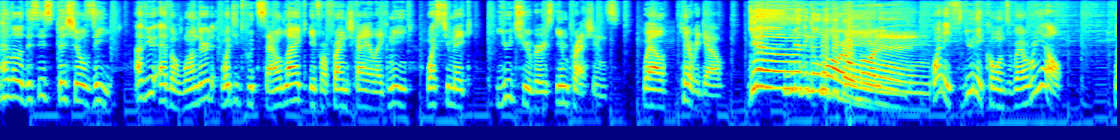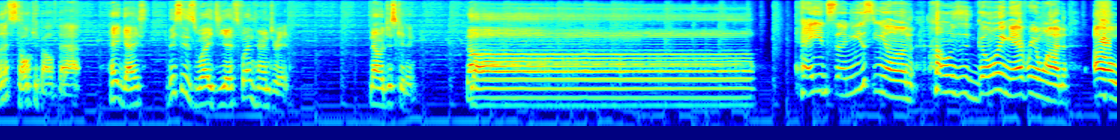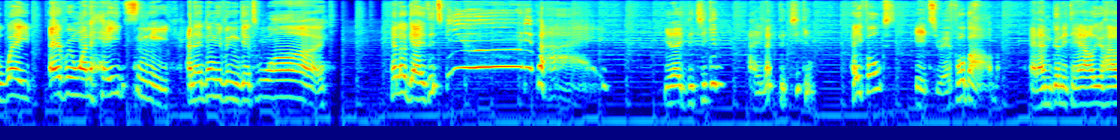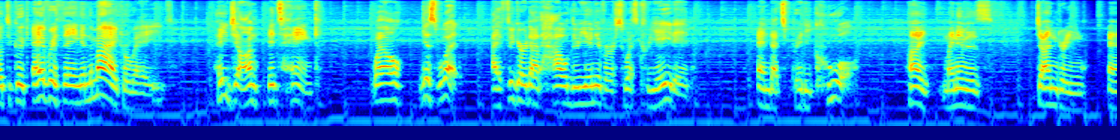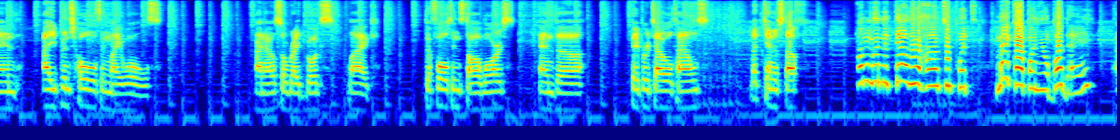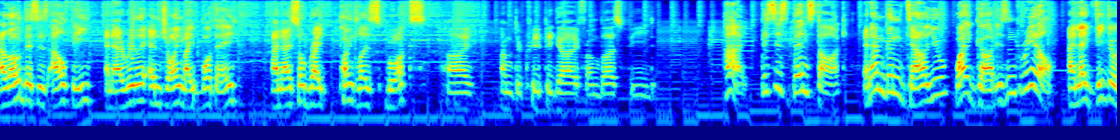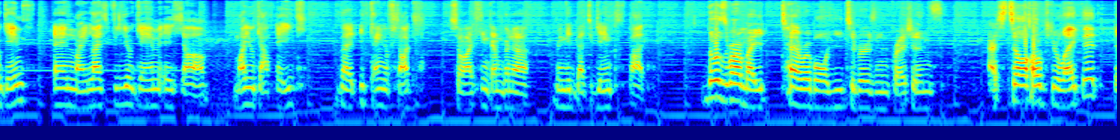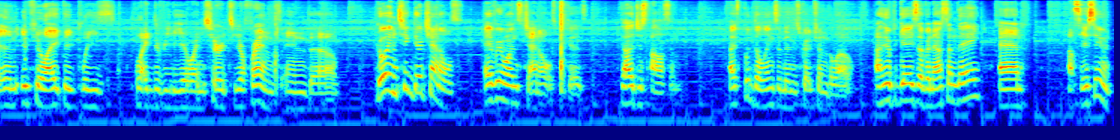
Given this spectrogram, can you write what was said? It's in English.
Hello, this is Special Z. Have you ever wondered what it would sound like if a French guy like me was to make YouTubers' impressions? Well, here we go. Good mythical morning! morning! What if unicorns were real? Let's talk about that. Hey guys, this is YGS100. No, just kidding. La. Hey, it's Onision! How's it going, everyone? Oh, wait, everyone hates me, and I don't even get why. Hello, guys, it's PewDiePie! You like the chicken? I like the chicken. Hey, folks, it's UFO Bob, and I'm gonna tell you how to cook everything in the microwave. Hey, John, it's Hank. Well, guess what? I figured out how the universe was created. And that's pretty cool. Hi, my name is John Green, and I punch holes in my walls. And I also read books like The Fault in Star Wars and uh, Paper Towel Towns, that kind of stuff. I'm gonna tell you how to put makeup on your body. Hello, this is Alfie, and I really enjoy my body. And I also write pointless books. Hi, I'm the creepy guy from BuzzFeed. Hi, this is Beanstalk, and I'm gonna tell you why God isn't real. I like video games, and my last video game is uh, Mario Kart 8, but it kind of sucks, so I think I'm gonna bring it back to GameSpot. Those were my terrible YouTubers impressions. I still hope you liked it, and if you liked it, please like the video and share it to your friends, and uh, go and check their channels, everyone's channels, because they're just awesome. I've put the links in the description below. I hope you guys have an awesome day, and I'll see you soon.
